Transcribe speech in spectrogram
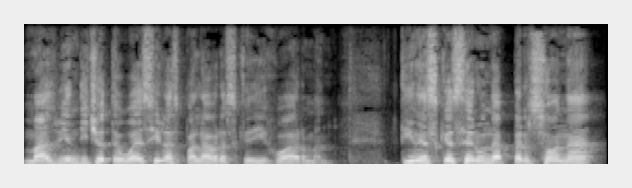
Más bien dicho, te voy a decir las palabras que dijo Arman. Tienes que ser una persona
